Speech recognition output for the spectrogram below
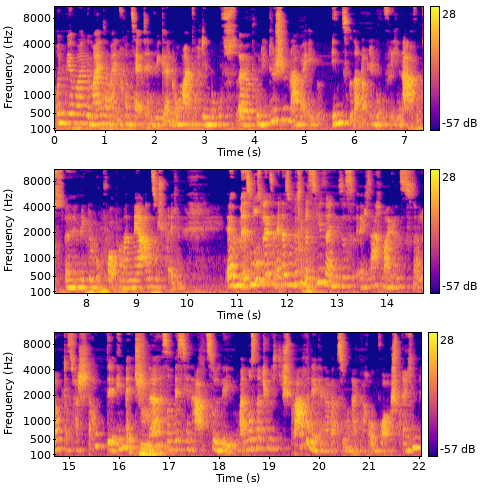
und wir wollen gemeinsam ein Konzept entwickeln, um einfach den berufspolitischen, aber eben insgesamt auch den beruflichen Nachwuchs äh, in Mecklenburg-Vorpommern mehr anzusprechen. Ähm, es muss letzten Endes so ein bisschen das Ziel sein, dieses, ich sag mal ganz salopp, das verstaubte Image, mhm. ne, so ein bisschen abzulegen. Man muss natürlich die Sprache der Generation einfach irgendwo auch sprechen.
